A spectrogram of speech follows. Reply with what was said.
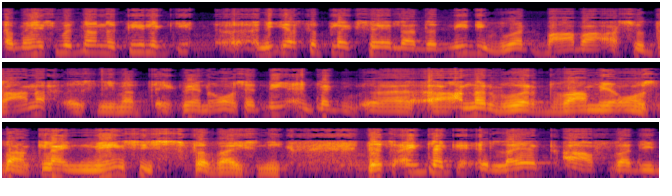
'n mens moet nou natuurlik uh, in die eerste plek sê dat dit nie die woord baba as sodanig is nie want ek meen ons het nie eintlik uh, 'n uh, ander woord waarmee ons na klein mensies verwys nie. Dit is eintlik lei ek af wat die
